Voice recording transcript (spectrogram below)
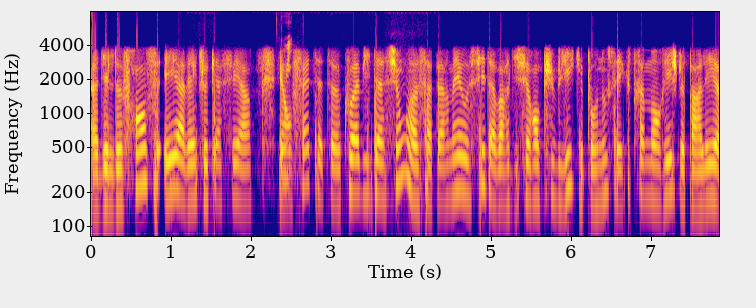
d'Île-de-France et avec le CAFEA. Et en fait, cette cohabitation, ça permet aussi d'avoir différents publics. Et pour nous, c'est extrêmement riche de parler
